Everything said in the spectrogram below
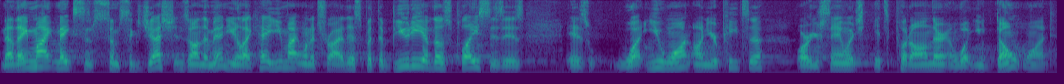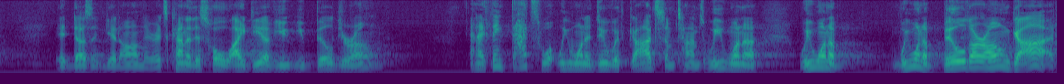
Now, they might make some, some suggestions on the menu, like, hey, you might want to try this. But the beauty of those places is, is what you want on your pizza or your sandwich, it's put on there, and what you don't want, it doesn't get on there. It's kind of this whole idea of you, you build your own. And I think that's what we want to do with God sometimes. We want to, we want to, we want to build our own God.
